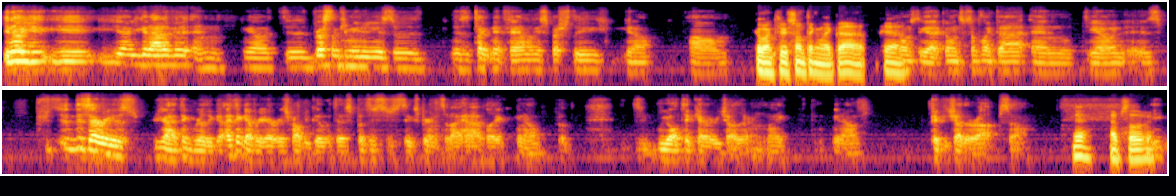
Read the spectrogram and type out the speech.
you know, you you you know, you get out of it, and you know, the wrestling community is a is a tight knit family, especially you know, um, going through something like that. Yeah. Going, yeah, going through something like that, and you know, is this area is yeah, I think really good. I think every area is probably good with this, but this is just the experience that I have. Like you know, we all take care of each other and like you know, pick each other up. So yeah, absolutely.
